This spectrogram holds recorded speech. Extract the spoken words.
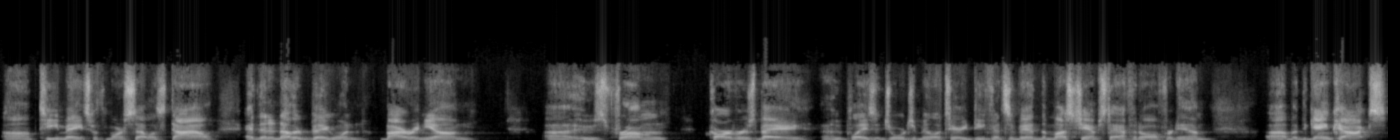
um, teammates with Marcellus Dial. And then another big one, Byron Young, uh, who's from Carvers Bay, uh, who plays at Georgia Military, defensive end. The Muschamp staff had offered him, uh, but the Gamecocks,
